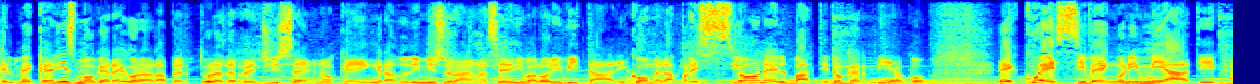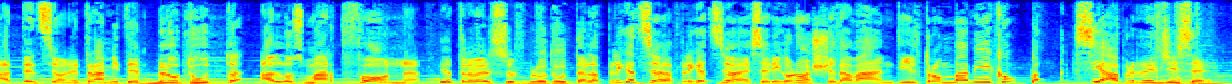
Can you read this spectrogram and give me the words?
Il meccanismo che regola l'apertura del reggiseno, che è in grado di misurare una serie di valori vitali come la pressione e il battito cardiaco. E questi vengono inviati, attenzione, tramite Bluetooth allo smartphone. E attraverso il Bluetooth all'applicazione, l'applicazione se riconosce davanti il trombamico, si apre il reggiseno.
